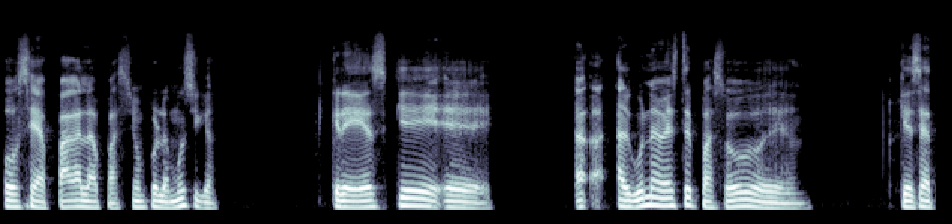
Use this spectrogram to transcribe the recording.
o se apaga la pasión por la música. ¿Crees que eh, alguna vez te pasó eh, que se,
